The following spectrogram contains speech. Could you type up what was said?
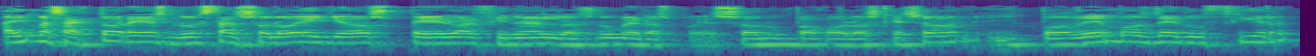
hay más actores, no están solo ellos, pero al final los números pues son un poco los que son y podemos deducir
